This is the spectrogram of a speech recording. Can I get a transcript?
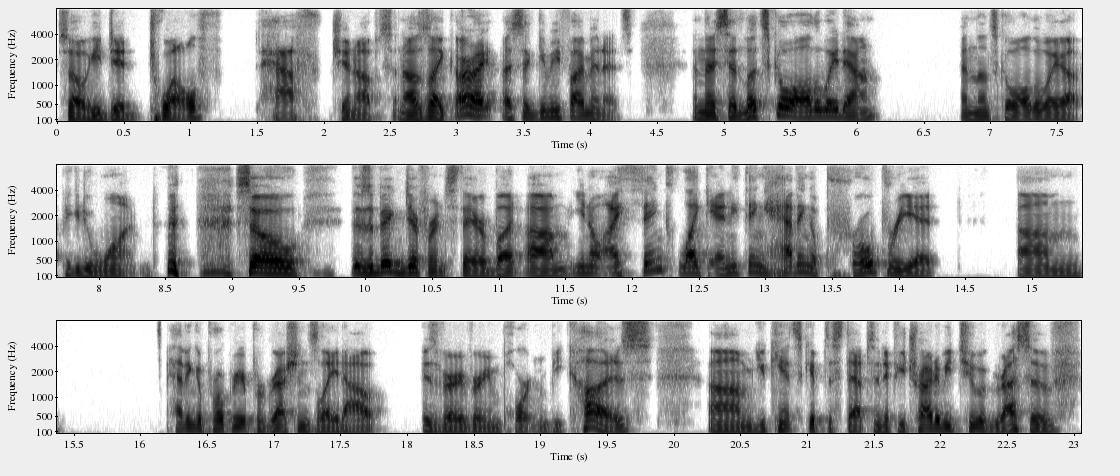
So he did 12 half chin ups. And I was like, all right. I said, give me five minutes. And I said, let's go all the way down and let's go all the way up. He could do one. so there's a big difference there. But um, you know, I think like anything, having appropriate um, having appropriate progressions laid out is very very important because um, you can't skip the steps. And if you try to be too aggressive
